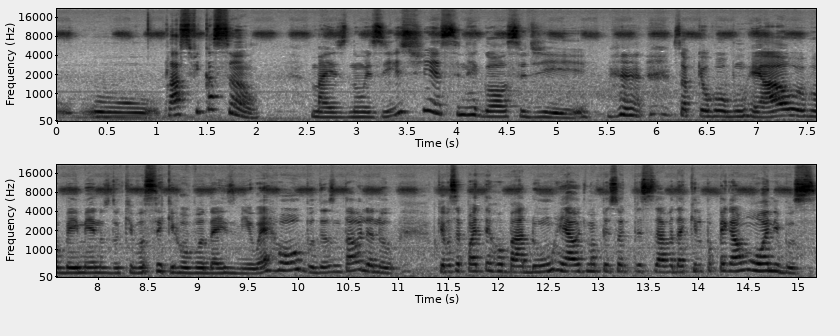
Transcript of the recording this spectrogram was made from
o, classificação. Mas não existe esse negócio de só porque eu roubo um real, eu roubei menos do que você que roubou 10 mil. É roubo, Deus não tá olhando. Porque você pode ter roubado um real de uma pessoa que precisava daquilo para pegar um ônibus,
